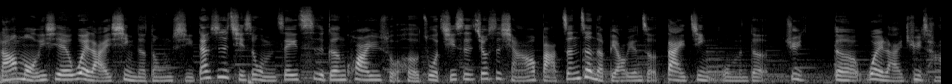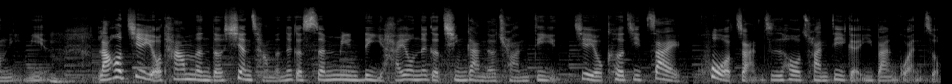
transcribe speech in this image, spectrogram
然后某一些未来性的东西。但是其实我们这一次跟跨域所合作，其实就是想要把真正的表演者带进我们的剧。的未来剧场里面，然后借由他们的现场的那个生命力，还有那个情感的传递，借由科技再扩展之后传递给一般观众，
